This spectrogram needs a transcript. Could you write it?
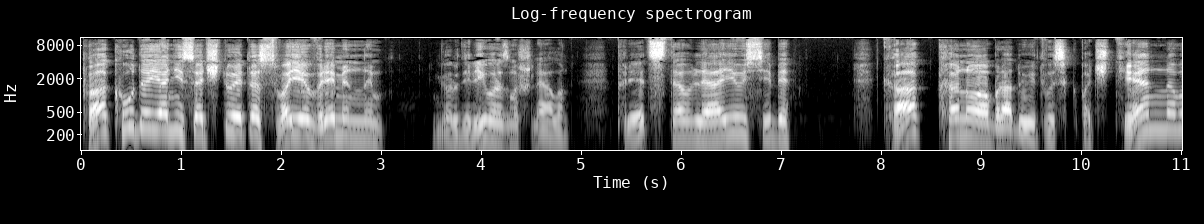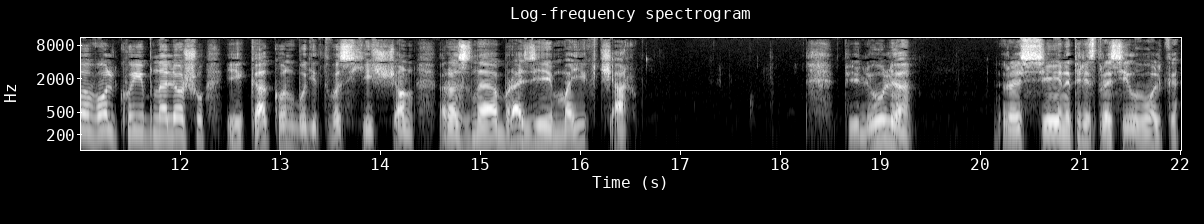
покуда я не сочту это своевременным, — горделиво размышлял он. Представляю себе... Как оно обрадует высокопочтенного Вольку и Бналешу, и как он будет восхищен разнообразием моих чар! Пилюля... — рассеянно переспросил Волька,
